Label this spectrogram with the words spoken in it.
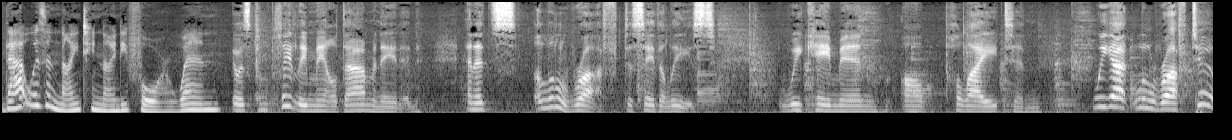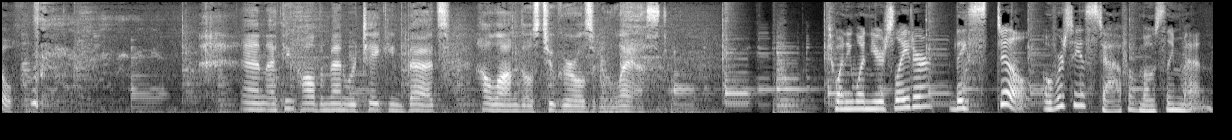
That was in 1994 when it was completely male dominated, and it's a little rough to say the least. We came in all polite, and we got a little rough too. and I think all the men were taking bets how long those two girls are going to last. 21 years later, they still oversee a staff of mostly men,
